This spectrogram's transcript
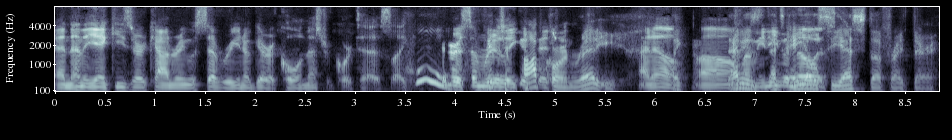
And then the Yankees are countering with Severino, Gerrit Cole, and Nestor Cortes. Like Ooh, there is some really good popcorn pitching. ready. I know. Like, um, that is I mean, that's even ALCS stuff right there.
